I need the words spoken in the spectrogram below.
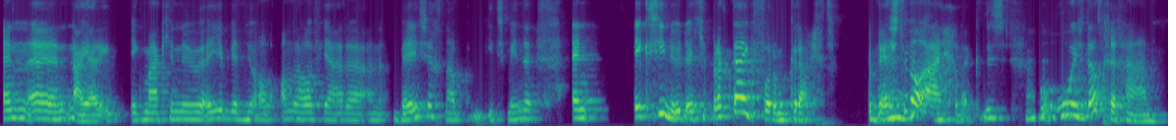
En uh, nou ja, ik, ik, maak je nu, je bent nu al anderhalf jaar aan bezig, nou iets minder. En ik zie nu dat je praktijkvorm krijgt. Best wel eigenlijk. Dus hoe, hoe is dat gegaan?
